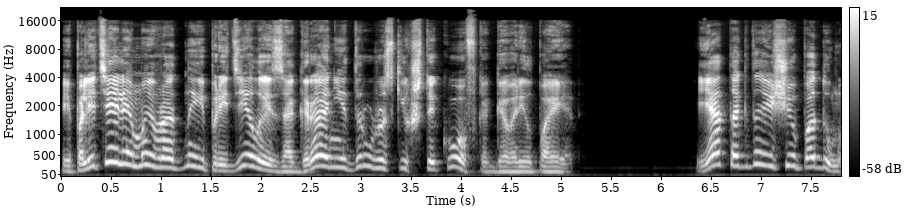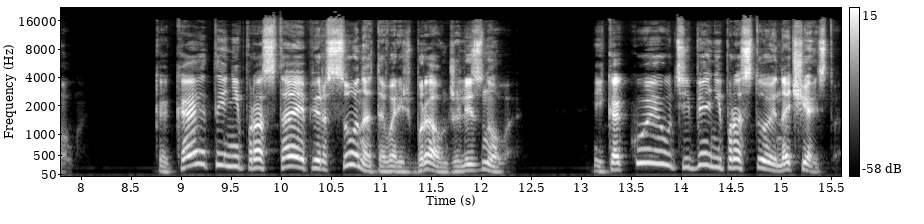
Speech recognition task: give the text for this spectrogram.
И полетели мы в родные пределы за грани дружеских штыков, как говорил поэт. Я тогда еще подумал, какая ты непростая персона, товарищ Браун Железнова. И какое у тебя непростое начальство.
